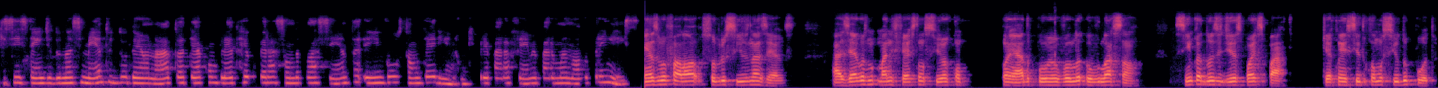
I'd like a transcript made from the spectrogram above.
que se estende do nascimento do neonato até a completa recuperação da placenta e involução uterina, o que prepara a fêmea para uma nova prenhez. Eu vou falar sobre os cios nas éguas. As éguas manifestam o cio acompanhado por ovulação, 5 a 12 dias pós-parto, que é conhecido como cio do potro,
